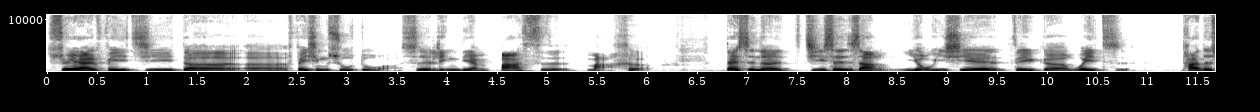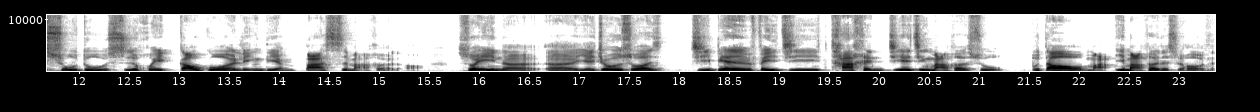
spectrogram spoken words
虽然飞机的呃飞行速度啊是零点八四马赫，但是呢，机身上有一些这个位置，它的速度是会高过零点八四马赫的啊。所以呢，呃，也就是说，即便飞机它很接近马赫数，不到马一马赫的时候呢，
